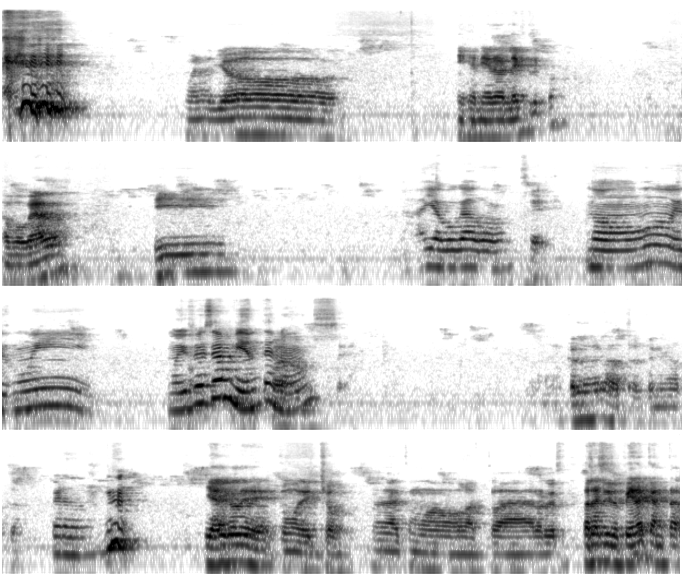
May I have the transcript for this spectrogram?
bueno, yo. Ingeniero eléctrico. Abogado. Y. Ay, abogado. Sí. No, es muy, muy feo ese ambiente, pues, ¿no? sé. ¿Cuál era la otra? Tenía otra. Perdón. Y algo de, como de show, ¿verdad? como actuar o algo así. O sea, si supiera cantar,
